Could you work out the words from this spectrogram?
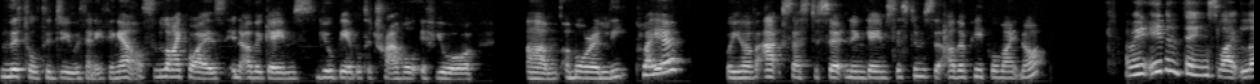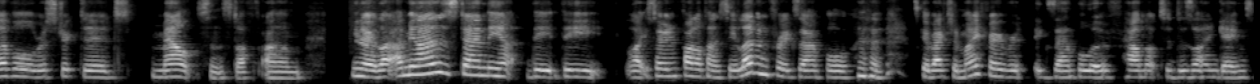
little to do with anything else. Likewise in other games you'll be able to travel if you're um, a more elite player or you have access to certain in-game systems that other people might not I mean, even things like level restricted mounts and stuff. Um, you know, like I mean, I understand the uh, the the like so in Final Fantasy eleven, for example. let's go back to my favorite example of how not to design games,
